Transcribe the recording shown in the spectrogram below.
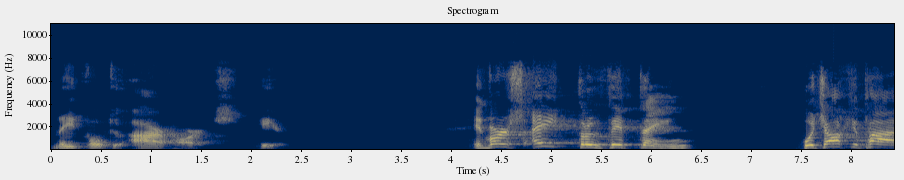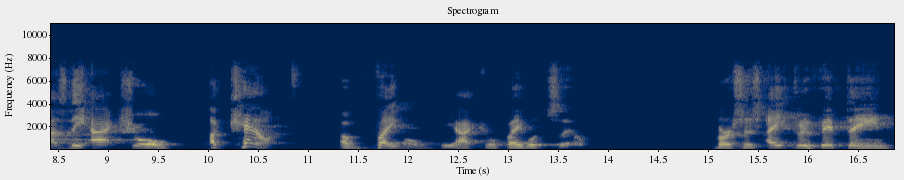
needful to our hearts here. In verse 8 through 15, which occupies the actual account of the fable, the actual fable itself, verses 8 through 15,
